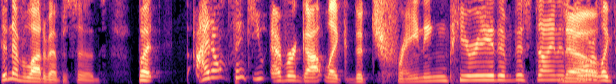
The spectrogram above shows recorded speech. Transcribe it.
Didn't have a lot of episodes, but. I don't think you ever got like the training period of this dinosaur. No. Like,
